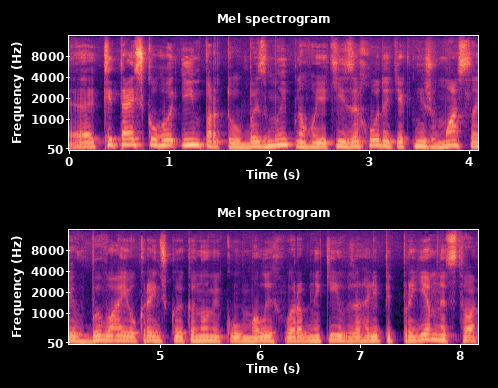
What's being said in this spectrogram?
Е, китайського імпорту безмитного, який заходить як ніж в масло і вбиває українську економіку малих виробників, взагалі підприємництво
